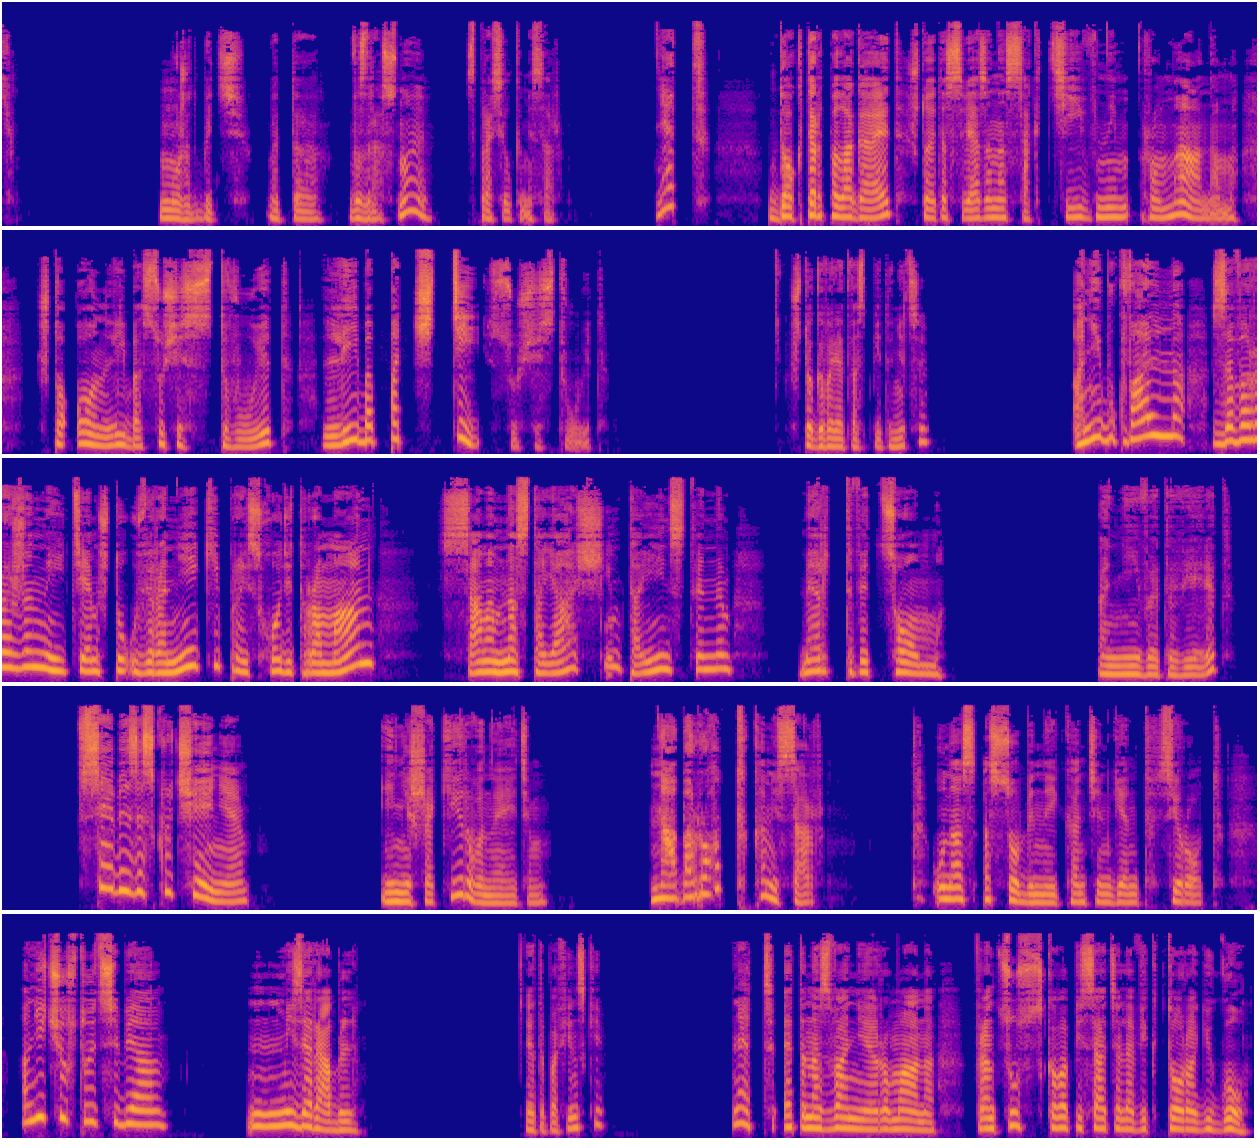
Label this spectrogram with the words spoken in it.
«Может быть, это возрастное?» — спросил комиссар. «Нет, доктор полагает, что это связано с активным романом, что он либо существует, либо почти существует. Что говорят воспитанницы? Они буквально заворожены тем, что у Вероники происходит роман с самым настоящим таинственным мертвецом. Они в это верят? Все без исключения. И не шокированы этим? Наоборот, комиссар. У нас особенный контингент сирот. Они чувствуют себя мизерабль. Это по-фински? Нет, это название романа французского писателя Виктора Гюго.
